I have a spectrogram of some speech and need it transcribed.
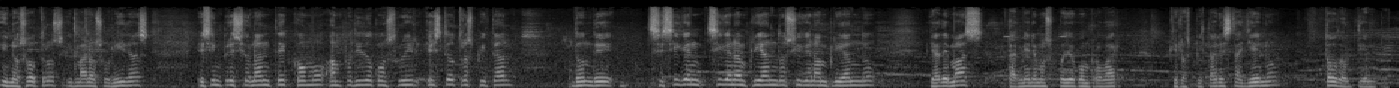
y nosotros, y Manos Unidas. Es impresionante cómo han podido construir este otro hospital donde se siguen, siguen ampliando, siguen ampliando y además también hemos podido comprobar que el hospital está lleno todo el tiempo.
